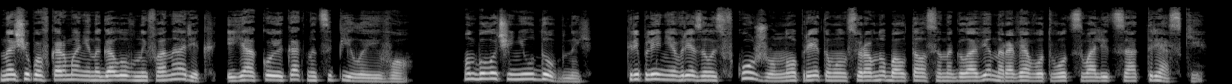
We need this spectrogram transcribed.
Нащупав в кармане наголовный фонарик, я кое-как нацепила его. Он был очень неудобный. Крепление врезалось в кожу, но при этом он все равно болтался на голове, норовя вот-вот свалиться от тряски.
